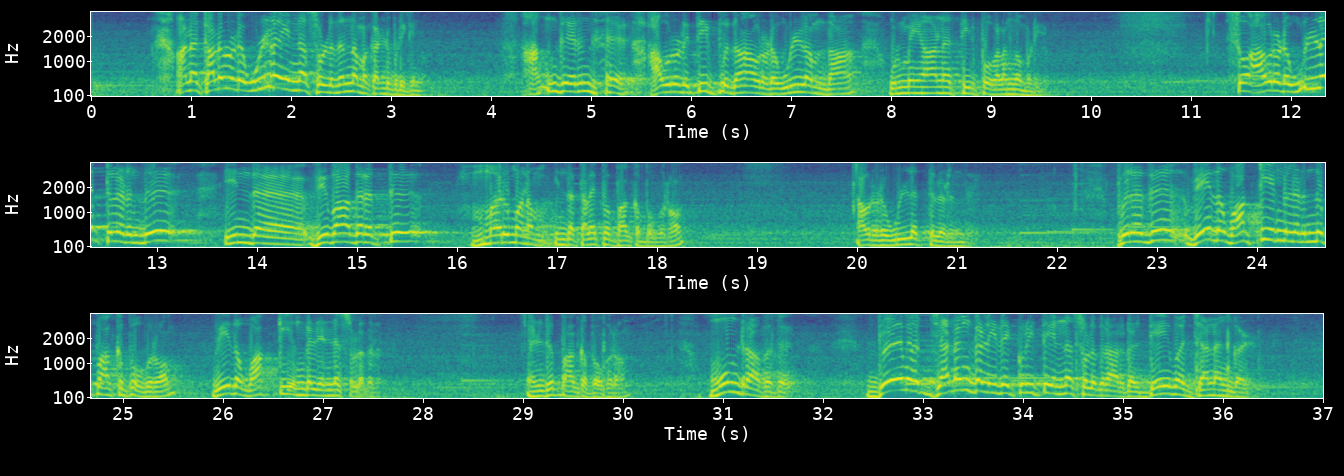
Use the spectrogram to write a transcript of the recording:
ஆனால் கடவுளுடைய உள்ள என்ன சொல்லுதுன்னு நம்ம கண்டுபிடிக்கணும். அங்கேருந்து அவரோட தீர்ப்பு தான் அவரோட உள்ளம் தான் உண்மையான தீர்ப்பு வழங்க முடியும். ஸோ அவரோட உள்ளத்திலிருந்து இந்த விவாகரத்து மறுமணம் இந்த தலைப்பை பார்க்க போகிறோம். அவரோட உள்ளத்திலிருந்து. பிறகு வேத வாக்கியங்களிலிருந்து பார்க்க போகிறோம். வேத வாக்கியங்கள் என்ன சொல்லுகிறது? என்று பார்க்க போகிறோம். மூன்றாவது தேவ ஜனங்கள் இதை குறித்து என்ன சொல்லுகிறார்கள்? தேவ ஜனங்கள்.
